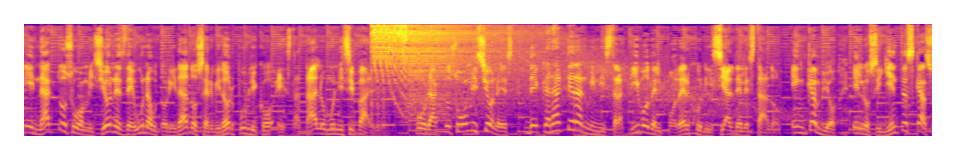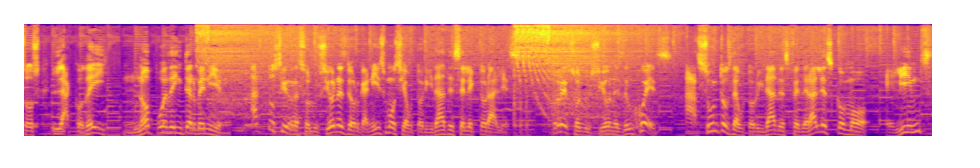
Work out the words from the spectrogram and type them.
en actos u omisiones de una autoridad o servidor público estatal o municipal, por actos u omisiones de carácter administrativo del Poder Judicial del Estado. En cambio, en los siguientes casos, la CODEI no puede intervenir. Actos y resoluciones de organismos y autoridades electorales. Resoluciones de un juez. Asuntos de autoridades federales como el IMSS,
